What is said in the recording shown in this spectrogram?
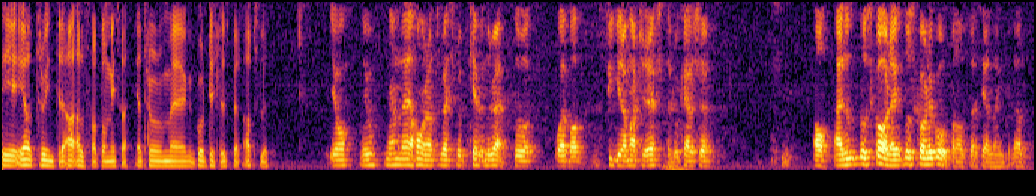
jag tror inte alls att de missar. Jag tror de går till slutspel, absolut. Ja, jo, nej men har alltså Westbrook Kevin Durant och, och är bara fyra matcher efter, då kanske Ja, nej, då, då, ska det, då ska det gå på något sätt helt enkelt. Att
